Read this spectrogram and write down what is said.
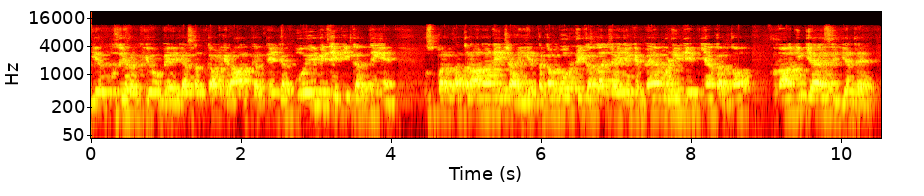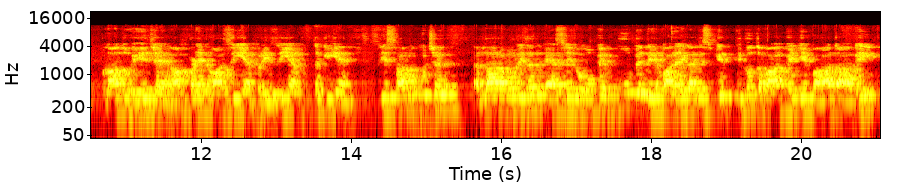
یہ روزے رکھے ہوئے یا صدقہ خیرات کرتے ہیں یا کوئی بھی نیکی کرتے ہیں۔ اس پر اترانا نہیں چاہیے، تکبر نہیں کرنا چاہیے کہ میں بڑی نیکیاں کرتا ہوں۔ فلاں کی کیا حیثیت ہے؟ فلاں تو ایج ہے، ہم بڑے نمازی ہیں، پریزی ہیں متقی ہیں۔ یہ سب کچھ اللہ رب العزت ایسے لوگوں پہ منہ پہ دے مارے گا جس کے دل و دماغ میں یہ بات آ گئی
